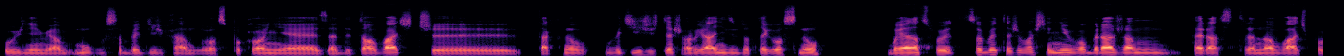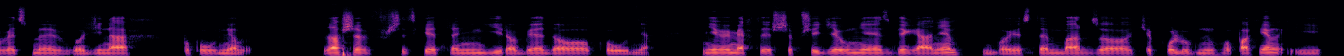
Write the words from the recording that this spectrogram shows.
później miał, mógł sobie gdzieś tam go spokojnie zedytować, czy tak no wyciszyć też organizm do tego snu, bo ja sobie też właśnie nie wyobrażam teraz trenować powiedzmy w godzinach popołudniowych. Zawsze wszystkie treningi robię do południa. Nie wiem jak to jeszcze przyjdzie u mnie z bieganiem, bo jestem bardzo ciepłolubnym chłopakiem i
